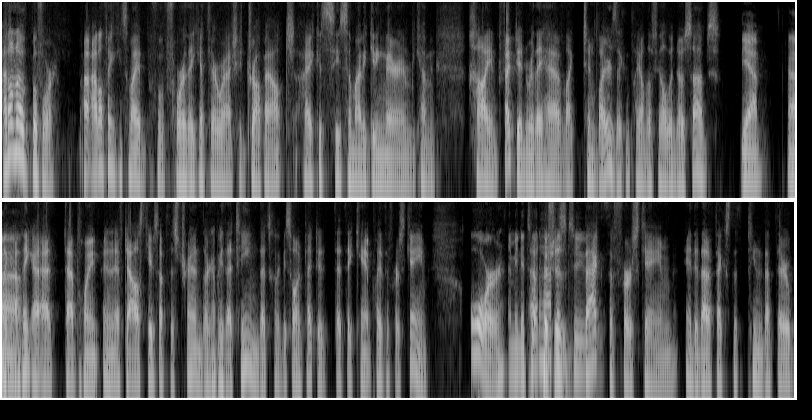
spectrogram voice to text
I don't know before. I don't think somebody before they get there will actually drop out. I could see somebody getting there and becoming highly infected, where they have like ten players that can play on the field with no subs. Yeah. Like I Uh, think at that point, and if Dallas keeps up this trend, they're going to be that team that's going to be so infected that they can't play the first game, or I mean, it's what pushes to back the first game, and then that affects the team that they're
